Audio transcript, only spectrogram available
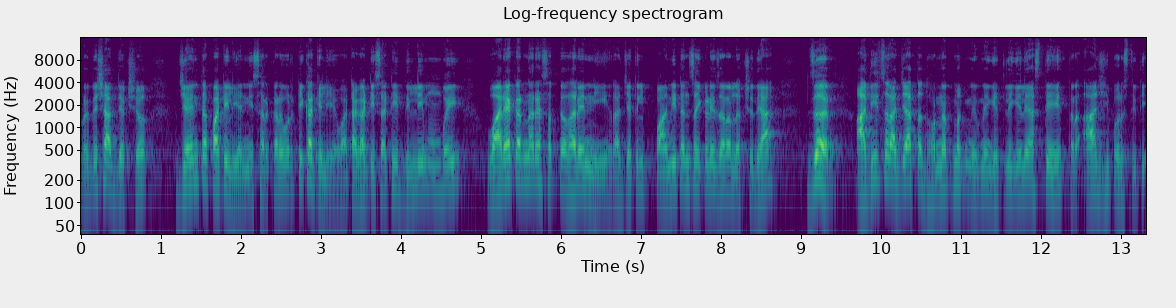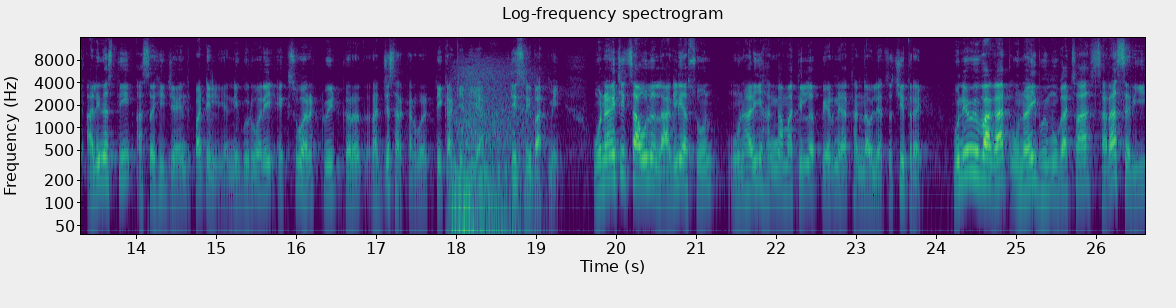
प्रदेशाध्यक्ष जयंत पाटील यांनी सरकारवर टीका केली आहे. वाटाघाटीसाठी दिल्ली मुंबई वाऱ्या करणाऱ्या सत्ताधाऱ्यांनी राज्यातील पाणी टंचाईकडे जरा लक्ष द्या. जर आधीच राज्यात धोरणात्मक निर्णय घेतले गेले असते तर आज ही परिस्थिती आली नसती असंही जयंत पाटील यांनी गुरुवारी एक्सवर ट्विट करत राज्य सरकारवर टीका केली आहे. तिसरी बातमी. उन्हाळ्याची चाऊल लागली असून उन्हाळी हंगामातील पेरण्या थंडावल्याचं चित्र आहे. पुणे विभागात उन्हाळी भुईमुगाचा सरासरी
